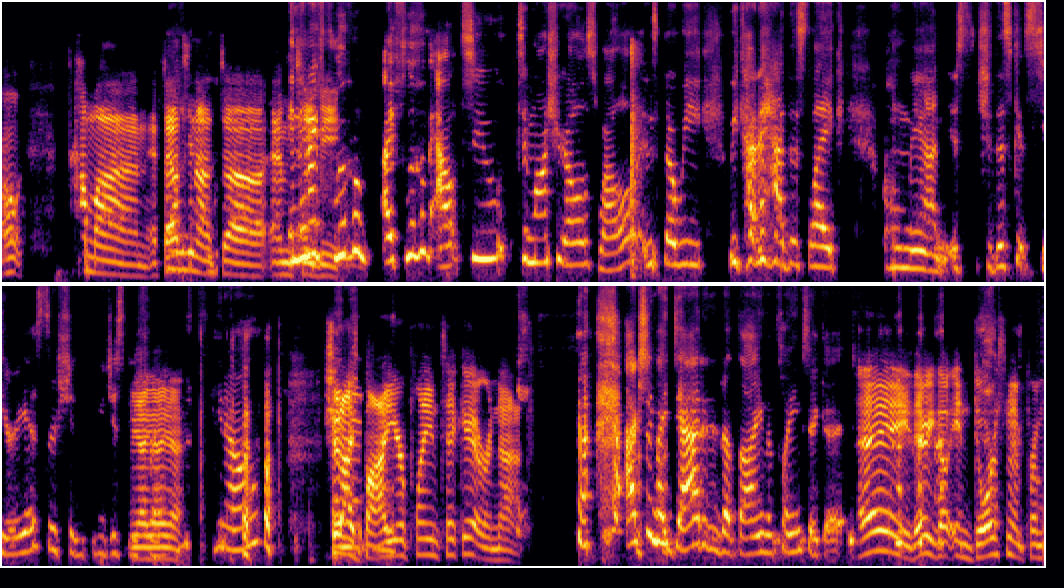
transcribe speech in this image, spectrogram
Oh, come on! If that's not uh, MTV, and then I flew him. I flew him out to to Montreal as well, and so we we kind of had this like, oh man, is should this get serious or should we just be Yeah, yeah, yeah. You know. should and I then- buy your plane ticket or not? Actually, my dad ended up buying the plane ticket. Hey, there you go. Endorsement from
